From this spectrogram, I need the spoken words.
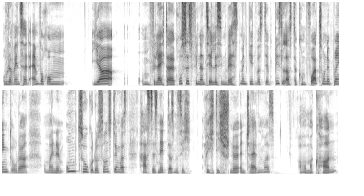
Oder wenn es halt einfach um, ja, um vielleicht ein großes finanzielles Investment geht, was dir ein bisschen aus der Komfortzone bringt oder um einen Umzug oder sonst irgendwas, heißt es das nicht, dass man sich richtig schnell entscheiden muss. Aber man kann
